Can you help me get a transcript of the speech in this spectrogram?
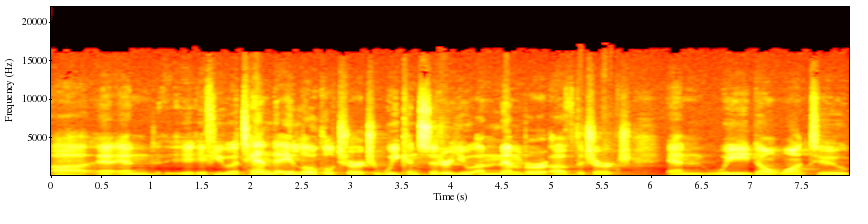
uh, and if you attend a local church, we consider you a member of the church. And we don't want to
